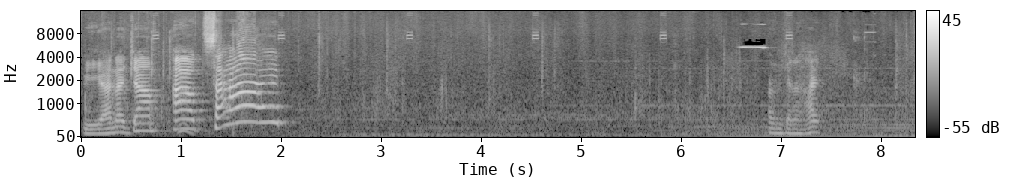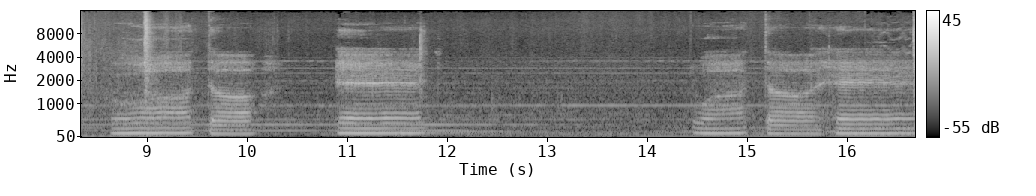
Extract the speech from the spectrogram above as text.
We're gonna jump outside. Are we gonna hide? What the heck? What the heck?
